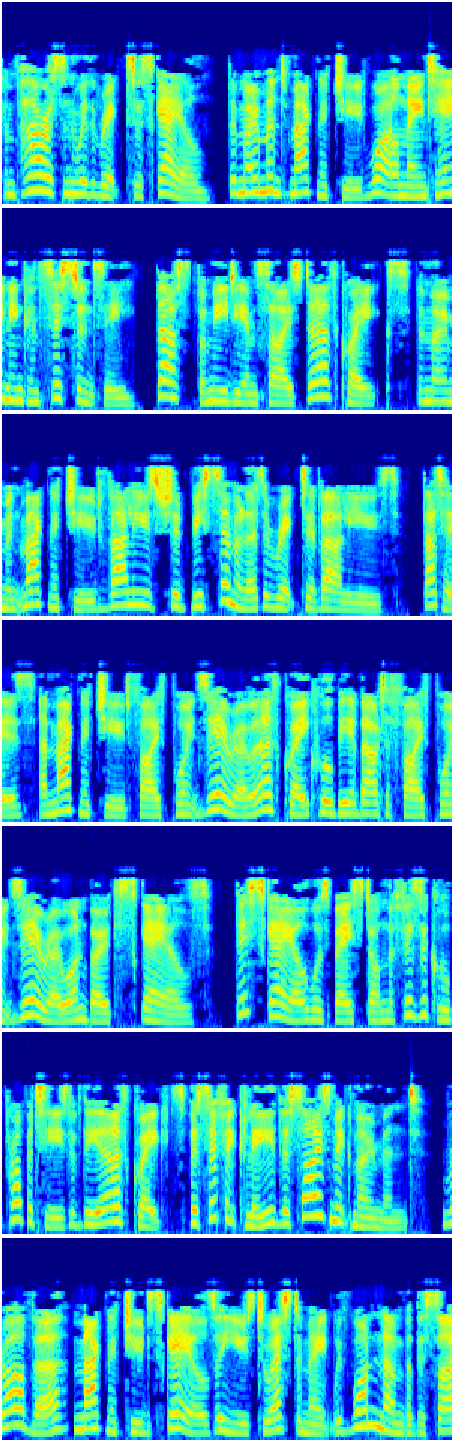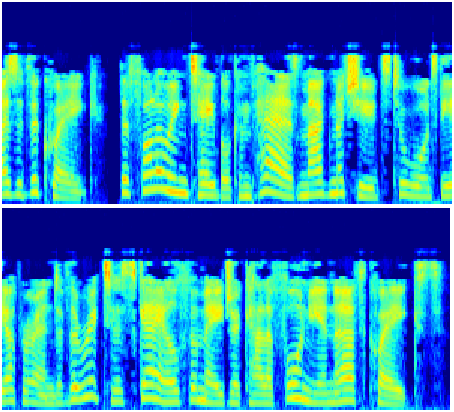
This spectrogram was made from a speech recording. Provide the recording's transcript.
Comparison with Richter scale. The moment magnitude while maintaining consistency. Thus, for medium-sized earthquakes, the moment magnitude values should be similar to Richter values. That is, a magnitude 5.0 earthquake will be about a 5.0 on both scales. This scale was based on the physical properties of the earthquake, specifically the seismic moment. Rather, magnitude scales are used to estimate with one number the size of the quake. The following table compares magnitudes towards the upper end of the Richter scale for major Californian earthquakes.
